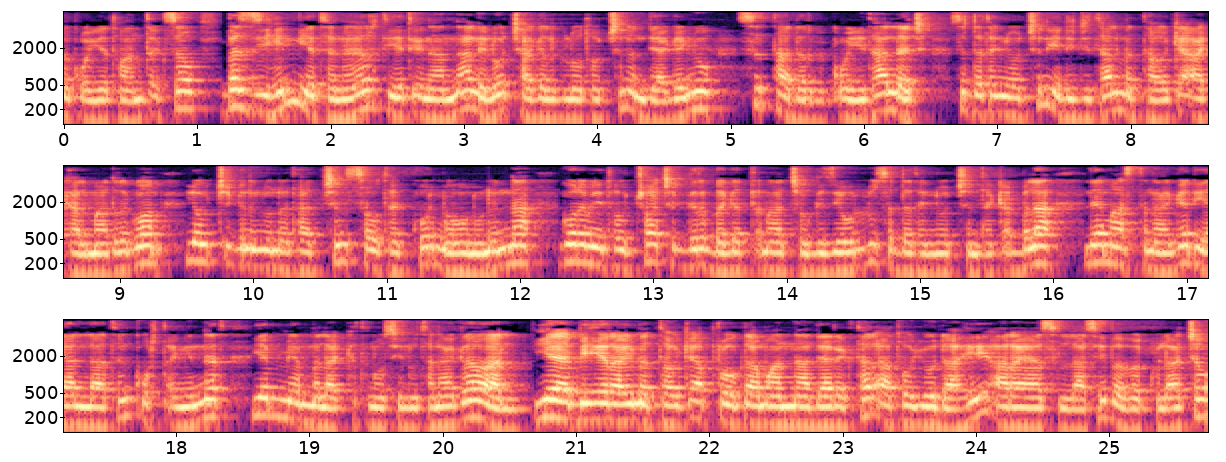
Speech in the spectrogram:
መቆየቷን ጠቅሰው በዚህም የትምህርት፣ የጤናና ሌሎች አገልግሎቶችን እንዲያገኙ ስታደርግ ቆይታለች። ስደተኞችን የዲጂታል መታወቂያ አካል ማድረጓም የውጭ ግንኙነታችን ሰው ተኮር መሆኑንና ጎረቤቶቿ ችግር በገጠማቸው ጊዜ ሁሉ ስደተኞችን ተቀብላ ለማስተናገድ ያላትን ቁርጠኝነት የሚያመላክት ነው ሲሉ ተናግረዋል። የብሔራዊ መታወቂያ ፕሮግራም ዋና ዳይሬክተር አቶ ዮዳሄ አራያ ስላሴ በበኩላቸው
